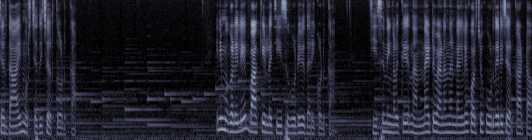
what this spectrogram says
ചെറുതായി മുറിച്ചത് ചേർത്ത് കൊടുക്കാം. ഇനി മുകളിൽ ബാക്കിയുള്ള ചീസ് കൂടി വിതറി കൊടുക്കാം ചീസ് നിങ്ങൾക്ക് നന്നായിട്ട് വേണമെന്നുണ്ടെങ്കിൽ കുറച്ച് കൂടുതൽ ചേർക്കാം കേട്ടോ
